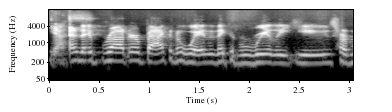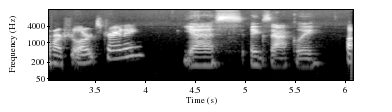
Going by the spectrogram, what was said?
Yes, and they brought her back in a way that they could really use her martial arts training. yes, exactly. Uh,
